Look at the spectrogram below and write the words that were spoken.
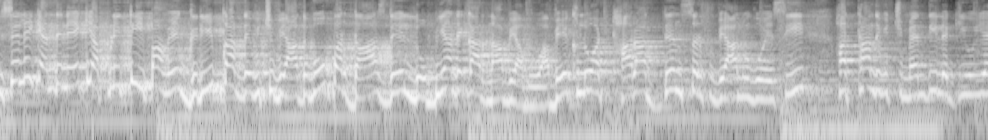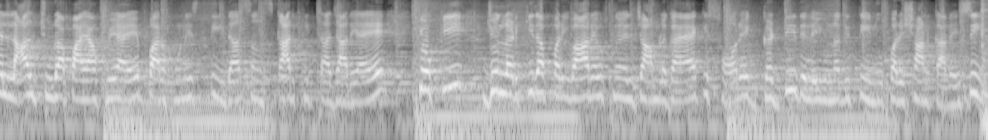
ਇਸੇ ਲਈ ਕਹਿੰਦੇ ਨੇ ਕਿ ਆਪਣੀ ਧੀ ਭਾਵੇਂ ਗਰੀਬ ਘਰ ਦੇ ਵਿੱਚ ਵਿਆਹ ਦੇਵੋ, ਪਰ ਦਾਸ ਦੇ ਲੋਬੀਆਂ ਦੇ ਘਰ ਨਾ ਵਿਆਹਵੋ ਆ ਵੇਖ ਲਓ 18 ਦਿਨ ਸਿਰਫ ਵਿਆਹ ਨੂੰ ਹੋਏ ਸੀ। ਹੱਥਾਂ ਦੇ ਵਿੱਚ ਮਹਿੰਦੀ ਲੱਗੀ ਹੋਈ ਹੈ, ਲਾਲ ਚੂੜਾ ਪਾਇਆ ਹੋਇਆ ਹੈ, ਪਰ ਹੁਣ ਇਸ ਧੀ ਦਾ ਸੰਸਕਾਰ ਕੀਤਾ ਜਾ ਰਿਹਾ ਹੈ, ਕਿਉਂਕਿ ਜੋ ਲੜਕੀ ਦਾ ਪਰਿਵਾਰ ਹੈ, ਉਸਨੇ ਇਲਜ਼ਾਮ ਲਗਾਇਆ ਹੈ ਕਿ ਸਹੁਰੇ ਗੱਡੀ ਦੇ ਲਈ ਉਹਨਾਂ ਦੀ ਧੀ ਨੂੰ ਪਰੇਸ਼ਾਨ ਕਰ ਰਹੇ ਸੀ।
